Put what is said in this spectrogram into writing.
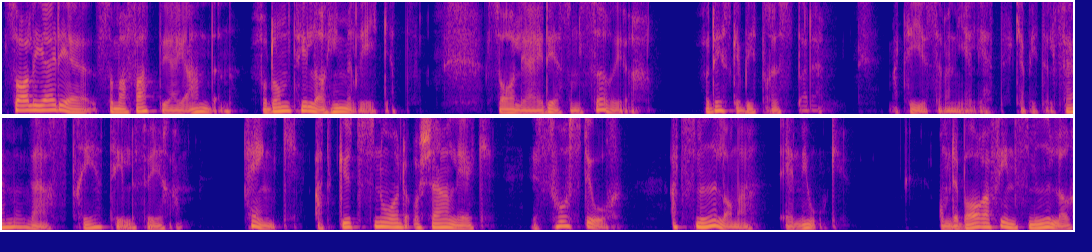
Saliga är de som är fattiga i anden, för de tillhör himmelriket. Saliga är de som sörjer, för de ska bli tröstade. Matteusevangeliet kapitel 5, vers 3-4. Tänk att Guds nåd och kärlek är så stor att smulorna är nog. Om det bara finns smulor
